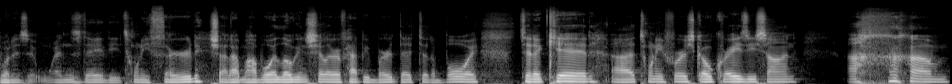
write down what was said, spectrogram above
what is it? Wednesday, the 23rd. Shout out my boy Logan Schiller happy birthday to the boy, to the kid. Uh, 21st, go crazy, son. Um,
